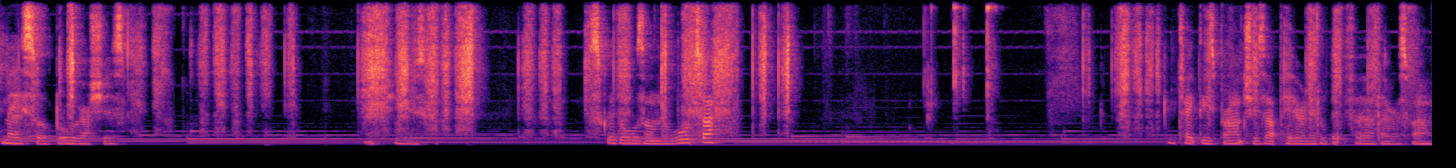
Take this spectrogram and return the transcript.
mace or bulrushes. A few squiggles on the water. can take these branches up here a little bit further as well.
